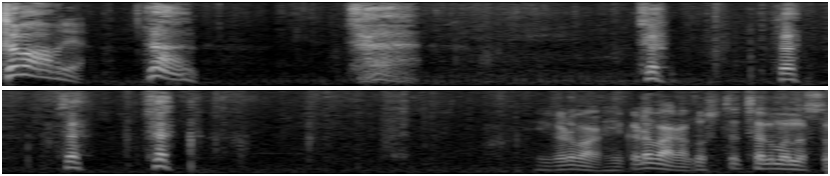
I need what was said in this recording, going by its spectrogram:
चल बाबऱ्या. चल. इकडं बघा इकडं बघा. नुसतं चल म्हणस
